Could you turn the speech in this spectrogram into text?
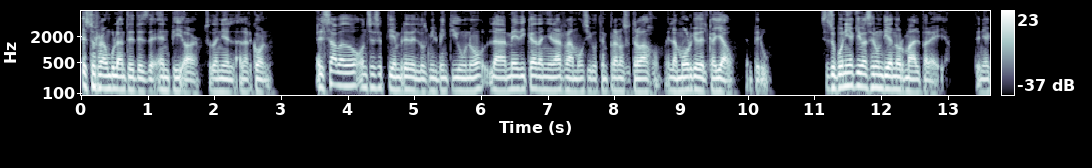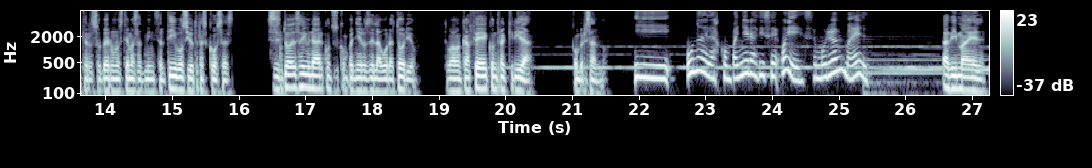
Esto es Reambulante desde NPR. Soy Daniel Alarcón. El sábado 11 de septiembre del 2021, la médica Daniela Ramos llegó temprano a su trabajo, en la morgue del Callao, en Perú. Se suponía que iba a ser un día normal para ella. Tenía que resolver unos temas administrativos y otras cosas. Se sentó a desayunar con sus compañeros de laboratorio. Tomaban café con tranquilidad, conversando. Y una de las compañeras dice, oye, se murió Abimael. Abimael,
